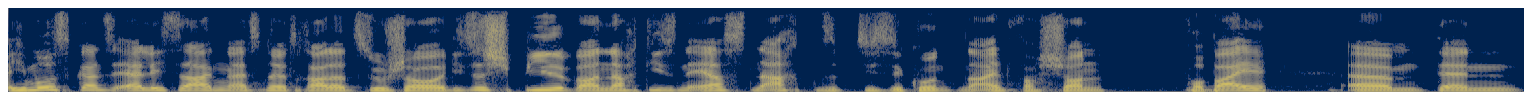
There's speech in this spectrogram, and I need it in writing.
ich muss ganz ehrlich sagen, als neutraler Zuschauer, dieses Spiel war nach diesen ersten 78 Sekunden einfach schon vorbei. Ähm, denn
